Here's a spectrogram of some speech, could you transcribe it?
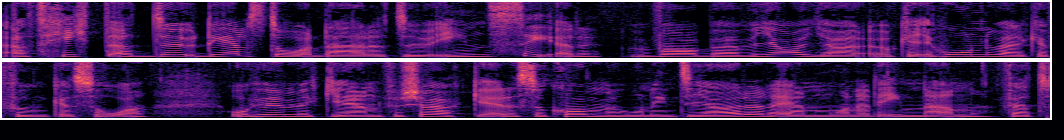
att hitta, att du, dels då där att du inser vad behöver jag göra? Okej, hon verkar funka så. Och hur mycket jag än försöker så kommer hon inte göra det en månad innan. För att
